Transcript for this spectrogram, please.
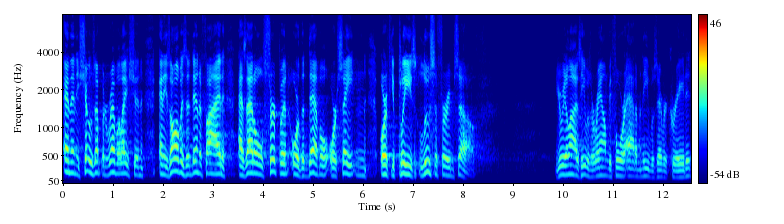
and then he shows up in Revelation, and he's always identified as that old serpent or the devil or Satan, or if you please, Lucifer himself. You realize he was around before Adam and Eve was ever created?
